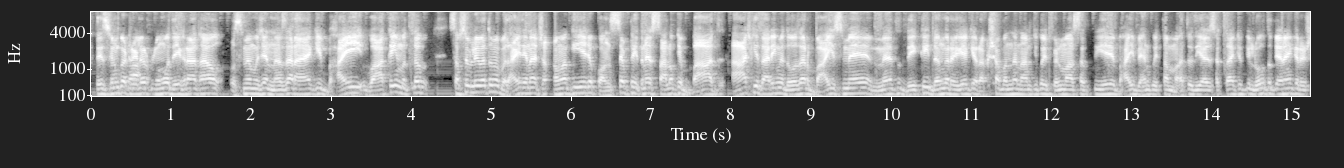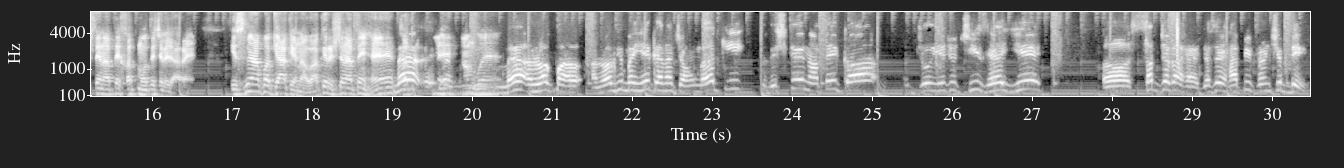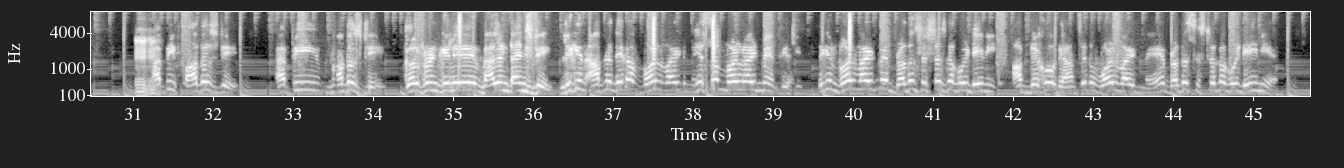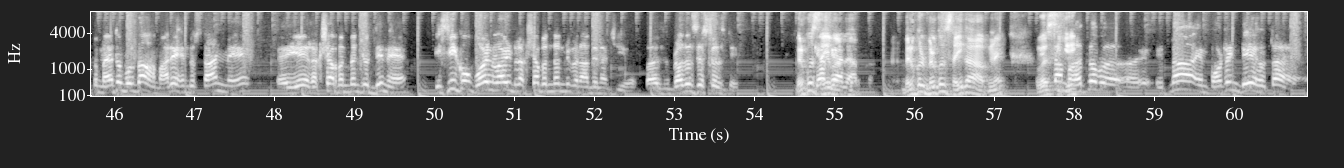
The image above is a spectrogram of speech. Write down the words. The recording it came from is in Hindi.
तो इस फ़िल्म का ट्रेलर प्रोमो देख रहा था उसमें मुझे नज़र आया कि भाई वाकई मतलब सबसे पहले तो मैं बधाई देना चाहूँगा कि ये जो कॉन्सेप्ट है इतने सालों के बाद आज की तारीख में 2022 में मैं तो देख के ही दंग रह गया कि रक्षाबंधन नाम की कोई फ़िल्म आ सकती है। भाई बहन को इतना महत्व दिया जा सकता है क्योंकि लोग तो कह रहे हैं कि रिश्ते नाते खत्म होते चले जा रहे हैं। इसमें आपका क्या कहना? वाकई रिश्ते नाते हैं खत्म काम हुए हैं? मैं अनुराग अनुराग जी मैं ये कहना चाहूँगा कि रिश्ते नाते का जो ये जो चीज़ है ये सब जगह है जैसे happy friendship day happy father's day happy mother's day girlfriend के लिए वैलेंटाइंस डे लेकिन आपने देखा वर्ल्ड वाइड में ये सब वर्ल्ड वाइड में थी लेकिन वर्ल्ड वाइड में ब्रदर सिस्टर्स का कोई डे नहीं। आप देखो ध्यान से तो वर्ल्ड वाइड में ब्रदर सिस्टर का कोई डे ही नहीं है। तो मैं तो बोलता हूँ हमारे हिंदुस्तान में ये रक्षाबंधन जो दिन है इसी को वर्ल्ड वाइड रक्षाबंधन भी बना देना चाहिए ब्रदर सिस्टर्स डे बिल्कुल सही बात है है। बिल्कुल बिल्कुल सही कहा आपने। बस इतना महत्व इतना इम्पोर्टेंट डे होता है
